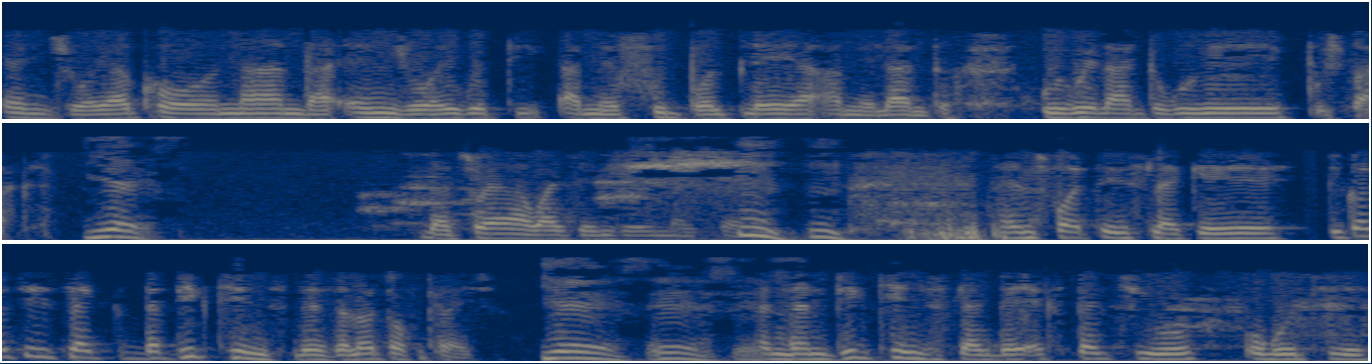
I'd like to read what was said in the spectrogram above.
enjoya khona nda enjoy ukuthi i'm a football player i'm a lanto kwilanto kwi bushback yes that's where i was enjoying myself mm, mm. henceforth it's like a because it's like the big teams there's a lot of pressure yes yes, yes. and then big teams like they expect you ukuthi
